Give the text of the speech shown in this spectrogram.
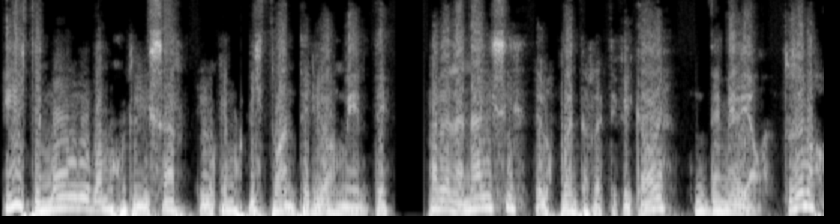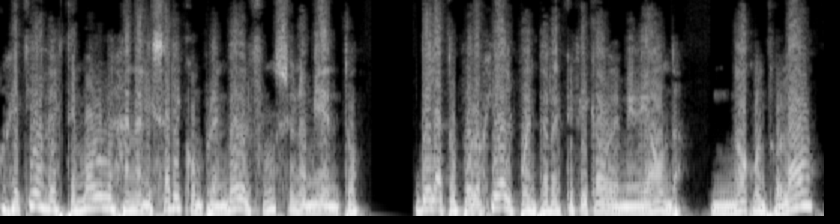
En este módulo vamos a utilizar lo que hemos visto anteriormente para el análisis de los puentes rectificadores de media onda. Entonces los objetivos de este módulo es analizar y comprender el funcionamiento de la topología del puente rectificador de media onda no controlado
